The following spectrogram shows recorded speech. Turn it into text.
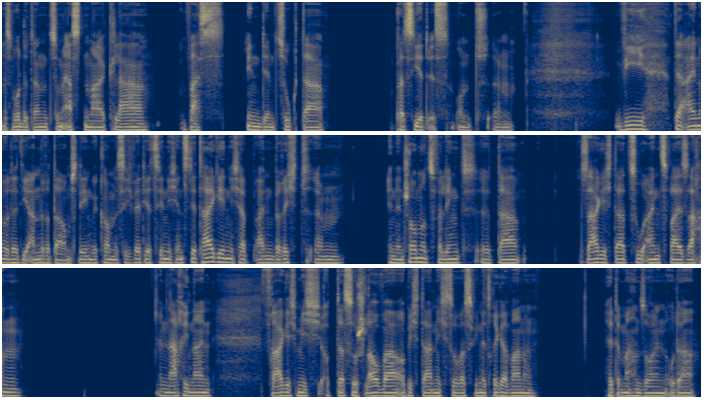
es wurde dann zum ersten Mal klar, was in dem Zug da passiert ist. Und ähm, wie der eine oder die andere da ums Leben gekommen ist. Ich werde jetzt hier nicht ins Detail gehen. Ich habe einen Bericht ähm, in den Shownotes verlinkt. Äh, da sage ich dazu ein, zwei Sachen. Im Nachhinein frage ich mich, ob das so schlau war, ob ich da nicht sowas wie eine Triggerwarnung hätte machen sollen oder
